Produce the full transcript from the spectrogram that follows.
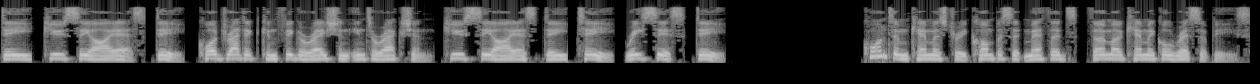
D, QCIS D), quadratic configuration interaction (QCIS D T, ReCIS D). Quantum chemistry composite methods, thermochemical recipes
